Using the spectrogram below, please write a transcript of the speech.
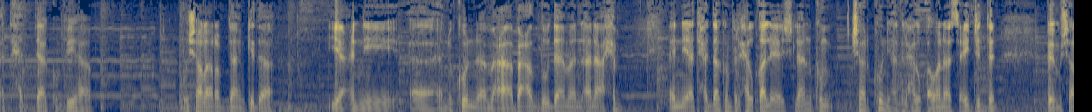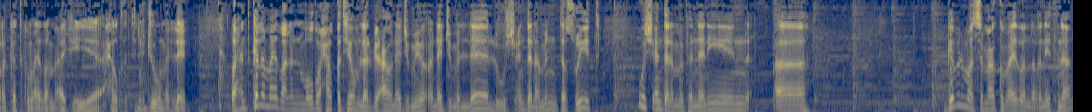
أتحداكم فيها. وإن شاء الله يا رب دائم كذا يعني آه نكون مع بعض. ودائما أنا أحب أني أتحداكم في الحلقة. ليش؟ لأنكم تشاركوني هذه الحلقة وأنا سعيد جدا. بمشاركتكم أيضا معي في حلقة نجوم الليل. راح نتكلم أيضا عن موضوع حلقة يوم الأربعاء ونجم نجم الليل وش عندنا من تصويت وش عندنا من فنانين آه قبل ما أسمعكم أيضا أغنيتنا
